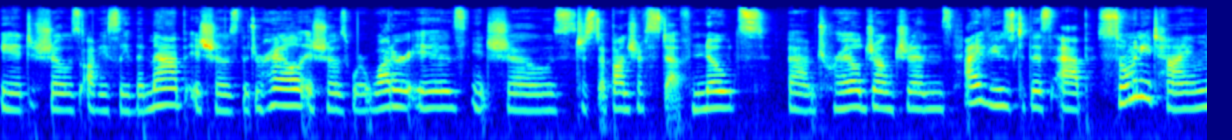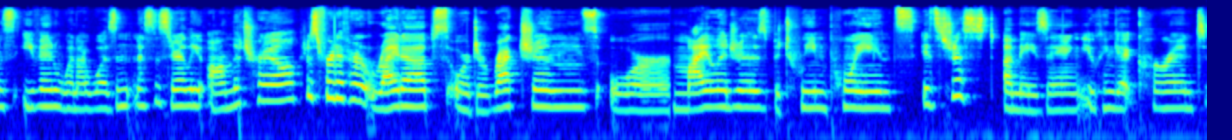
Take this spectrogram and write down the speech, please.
it shows obviously the map, it shows the trail, it shows where water is, it shows just a bunch of stuff, notes, um, trail junctions. I've used this app so many times, even when I wasn't necessarily on the trail, just for different write ups or directions or mileages between points. It's just amazing. You can get current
